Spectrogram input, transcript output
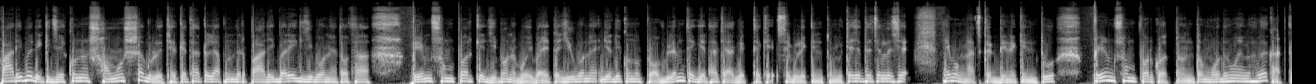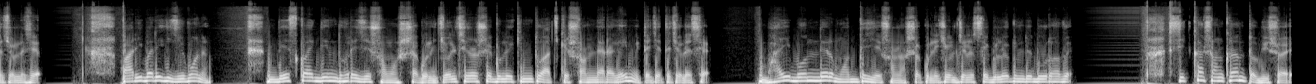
পারিবারিক যে কোনো সমস্যাগুলো থেকে থাকলে আপনাদের পারিবারিক জীবনে তথা প্রেম সম্পর্কে জীবনে বৈবাহিত জীবনে যদি কোনো প্রবলেম থেকে থাকে আগের থেকে, সেগুলি কিন্তু মিটে যেতে চলেছে এবং আজকের দিনে কিন্তু প্রেম সম্পর্ক অত্যন্ত মধুময়ভাবে কাটতে চলেছে। পারিবারিক জীবনে বেশ কয়েকদিন ধরে যে সমস্যাগুলি চলছিল, সেগুলি কিন্তু আজকে সন্ধ্যার আগেই মিটে যেতে চলেছে। ভাই বোনদের মধ্যে যে সমস্যাগুলি চলছিল, সেগুলো কিন্তু দূর হবে। শিক্ষা সংক্রান্ত বিষয়ে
